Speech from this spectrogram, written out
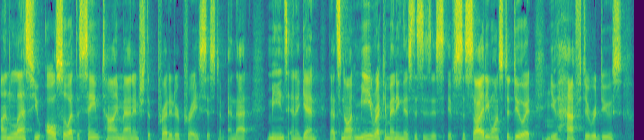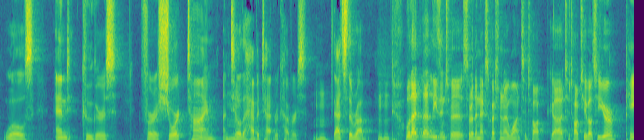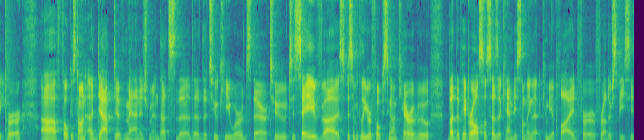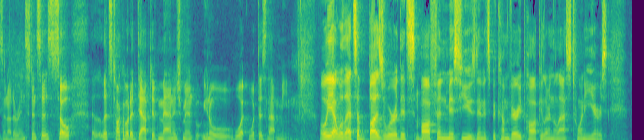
unless you also at the same time manage the predator prey system. And that means and again, that's not me recommending this. This is this if society wants to do it, mm-hmm. you have to reduce wolves and cougars for a short time until mm-hmm. the habitat recovers. Mm-hmm. That's the rub. Mm-hmm. Well, that, that leads into sort of the next question I want to talk uh, to talk to you about. So your paper uh, focused on adaptive management. That's the, the, the two key words there. To to save uh, specifically, you were focusing on caribou, but the paper also says it can be something that can be applied for for other species in other instances. So uh, let's talk about adaptive management. You know what what does that mean? Oh, yeah. Well, that's a buzzword that's mm-hmm. often misused and it's become very popular in the last 20 years.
